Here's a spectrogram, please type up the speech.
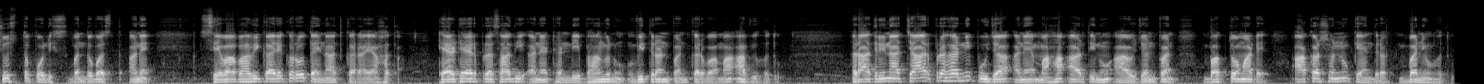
ચુસ્ત પોલીસ બંદોબસ્ત અને સેવાભાવી કાર્યકરો તૈનાત કરાયા હતા. ઠેર ઠેર પ્રસાદી અને ઠંડી ભાંગનું વિતરણ પણ કરવામાં આવ્યું હતું. રાત્રિના ચાર પ્રહરની પૂજા અને મહાઆરતીનું આયોજન પણ ભક્તો માટે આકર્ષણનું કેન્દ્ર બન્યું હતું.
